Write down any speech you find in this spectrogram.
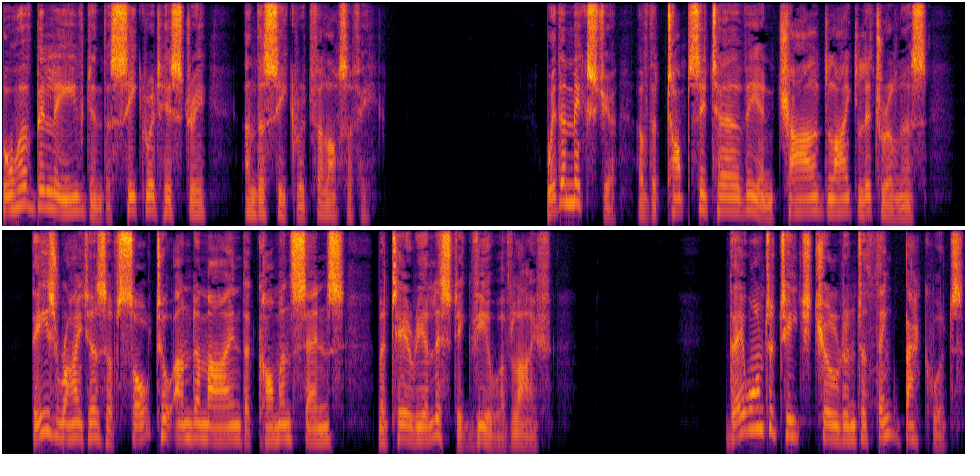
who have believed in the secret history and the secret philosophy. With a mixture of the topsy turvy and childlike literalness, these writers have sought to undermine the common sense, materialistic view of life. They want to teach children to think backwards,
